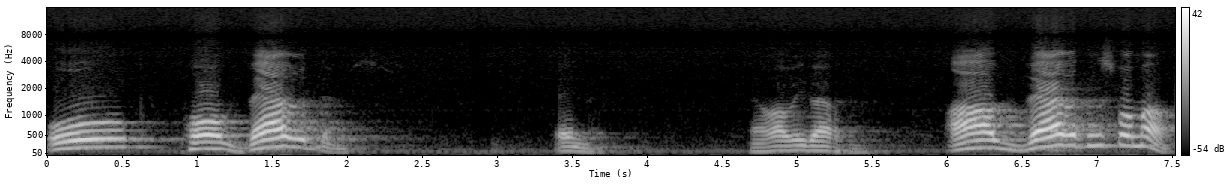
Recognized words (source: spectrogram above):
og på verdens ende. Her har vi verden. Av verdens format.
